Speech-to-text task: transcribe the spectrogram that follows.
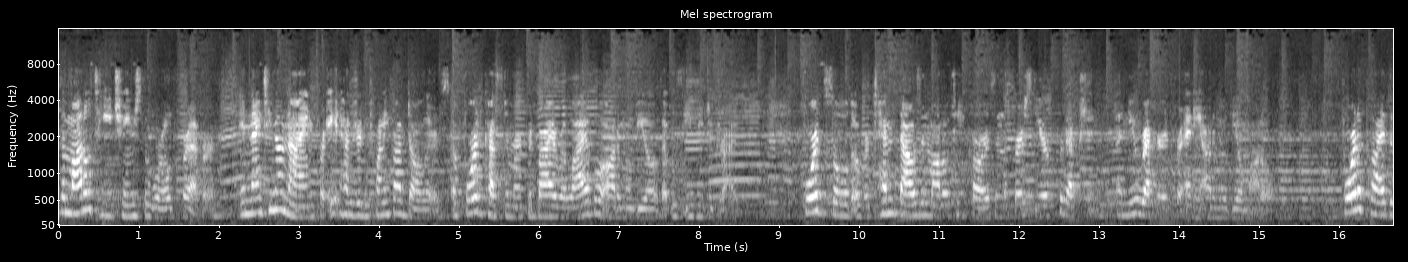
The Model T changed the world forever. In 1909, for $825, a Ford customer could buy a reliable automobile that was easy to drive. Ford sold over 10,000 Model T cars in the first year of production, a new record for any automobile model. Ford applied the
